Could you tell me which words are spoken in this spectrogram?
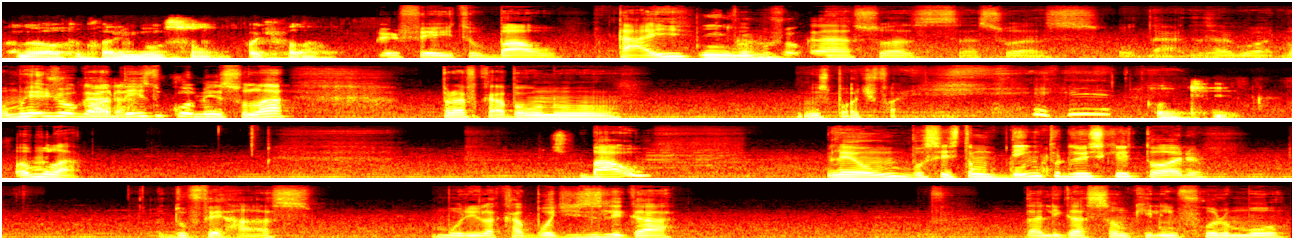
Falando alto, claro, em bom som. Pode falar. Perfeito. Bal, Tá aí? Uhum. Vamos jogar as suas, as suas rodadas agora. Vamos rejogar Bora. desde o começo lá pra ficar bom no, no Spotify. Ok. Vamos lá. Bal, Leon, vocês estão dentro do escritório do Ferraz. O Murilo acabou de desligar da ligação que ele informou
